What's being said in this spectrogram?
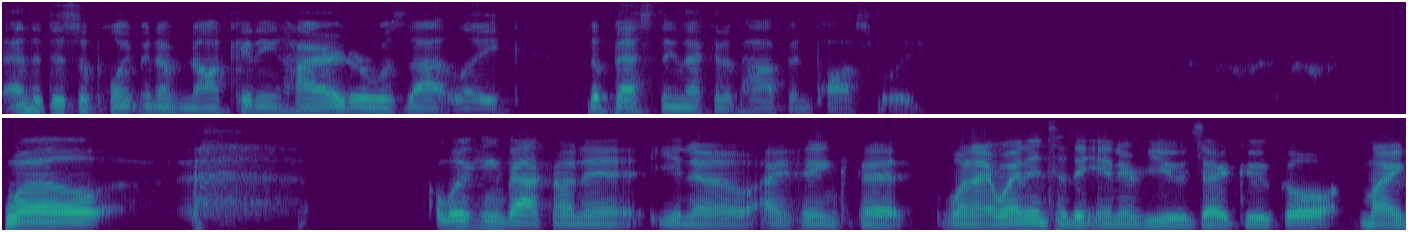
and the disappointment of not getting hired, or was that like the best thing that could have happened possibly? Well, looking back on it, you know, I think that when I went into the interviews at Google, my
